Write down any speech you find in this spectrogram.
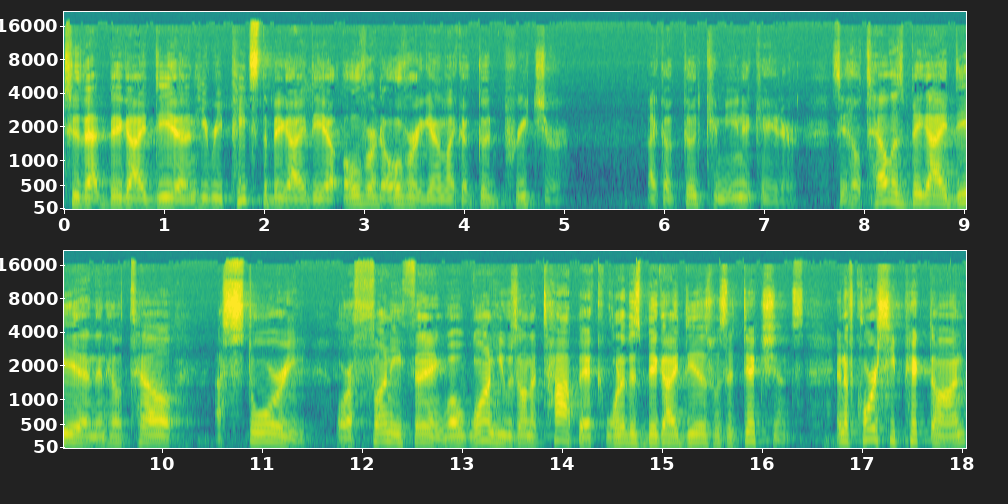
to that big idea. And he repeats the big idea over and over again like a good preacher, like a good communicator. See, he'll tell his big idea and then he'll tell a story or a funny thing. Well, one, he was on a topic, one of his big ideas was addictions. And of course, he picked on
